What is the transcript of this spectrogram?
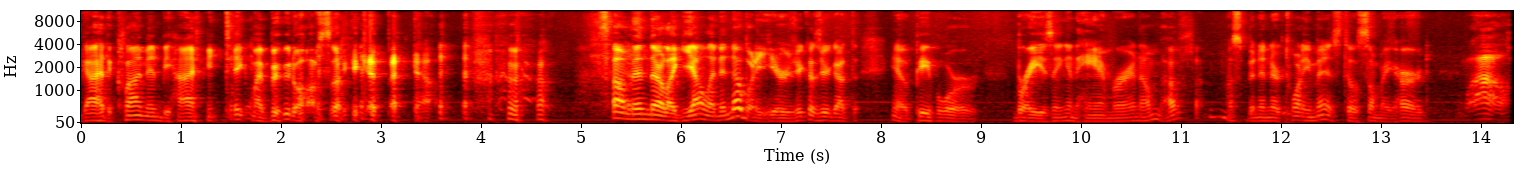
A guy had to climb in behind me, take my boot off so I could get back out. so I'm in there like yelling, and nobody hears you because you got the, you know, people were brazing and hammering. I'm, I, was, I must have been in there 20 minutes till somebody heard. Wow.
